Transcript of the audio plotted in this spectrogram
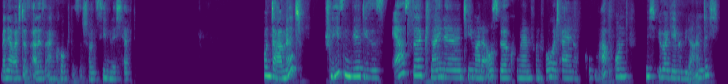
wenn ihr euch das alles anguckt. Das ist schon ziemlich heftig. Und damit schließen wir dieses erste kleine Thema der Auswirkungen von Vorurteilen auf Gruppen ab und ich übergebe wieder an dich.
